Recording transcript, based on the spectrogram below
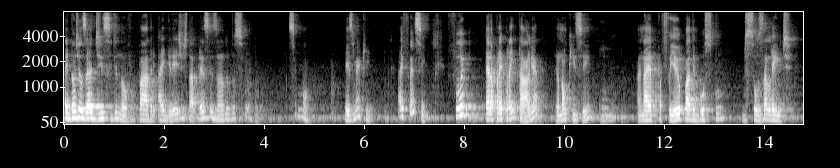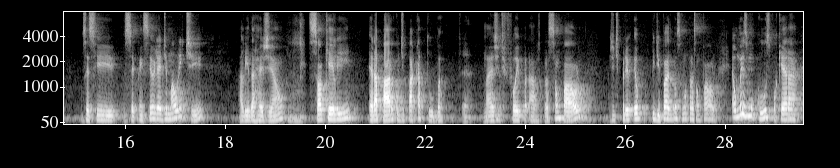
Aí Dom José disse de novo, padre, a igreja está precisando do senhor. Disse, bom, eis-me aqui. Aí foi assim. Fui, era para ir para a Itália, eu não quis ir. Hum. Aí, na época fui eu e o padre Bosco de Souza Leite. Não sei se você conheceu, ele é de Mauriti, ali da região, só que ele era pároco de Pacatuba. Né? A gente foi para São Paulo, a gente, eu pedi para você vamos para São Paulo. É o mesmo curso, porque era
